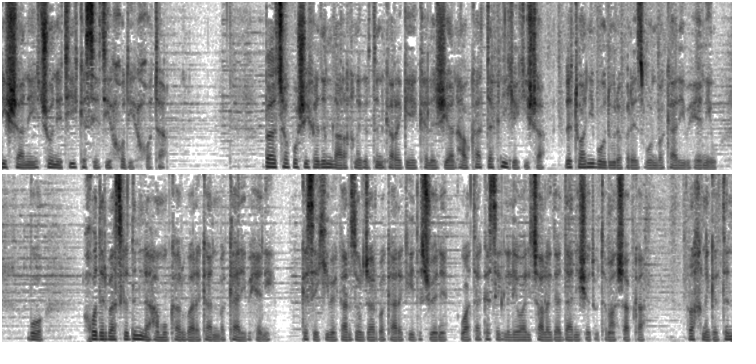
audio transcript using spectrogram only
نیشانەی چۆنێتی کەسێتی خودی خۆتە. بە چاوپۆشیکردن لە ڕق نەگرتن کە ڕێگەیەکە لە ژیان هاوکات تەکنیکێکیشە دەتوانی بۆ دوورەپەرێزبوون بەکاری بهێنی و بۆ خۆ دەربازکردن لە هەموو کاروبارەکان بەکاری بهێنی. کەسێکی بێکار زۆرجار بە کارەکەی دەچوێنێ واتە کەسێک لە لێواری چاڵێکدا دانیشێت و تەماشا بکا. ڕق نەگرتن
